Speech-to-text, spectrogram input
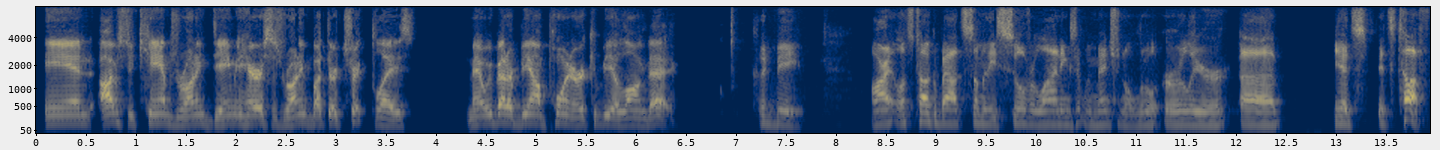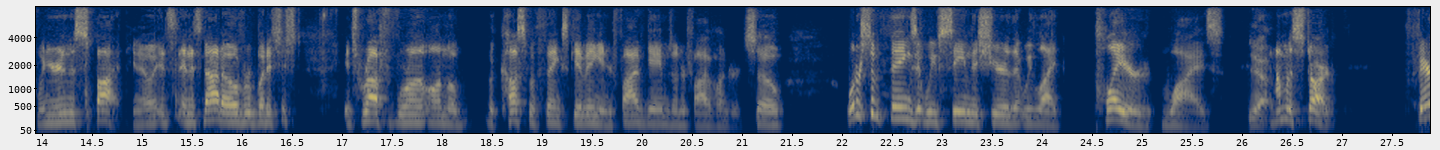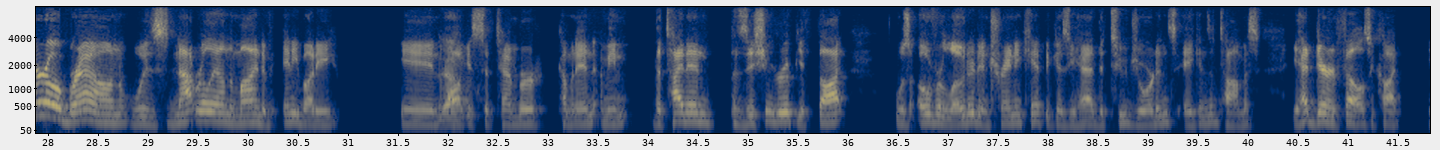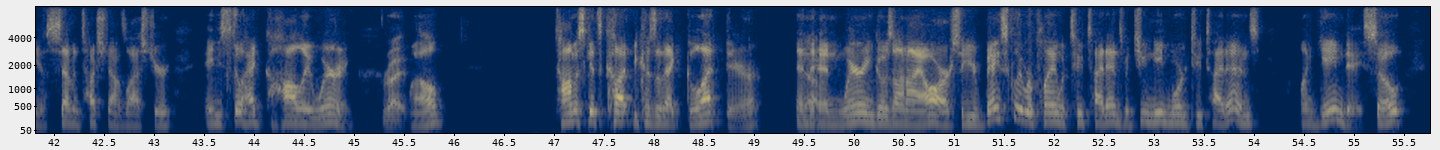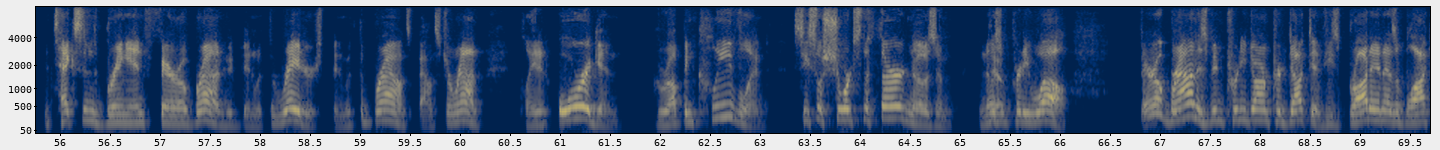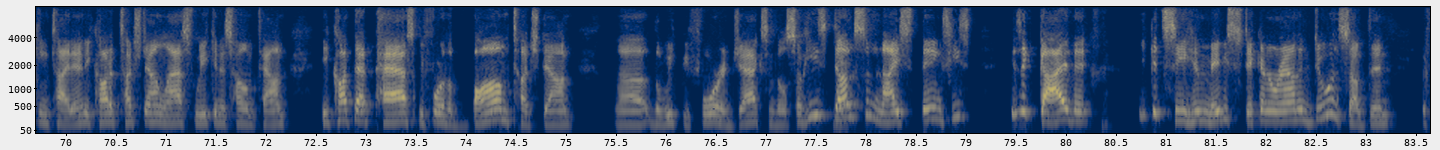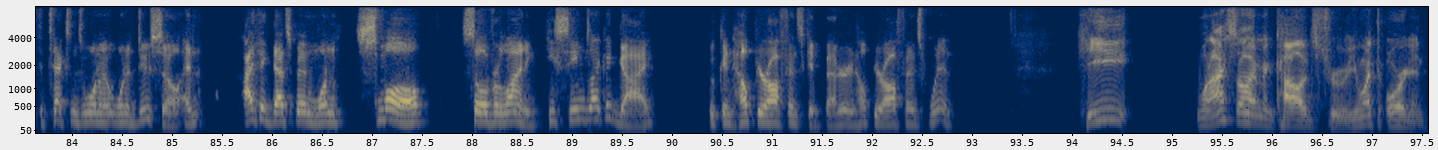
And obviously, Cam's running, Damien Harris is running, but they're trick plays man, we better be on point or it could be a long day. Could be. All right, let's talk about some of these silver linings that we mentioned a little earlier. Uh, it's it's tough when you're in this spot, you know. It's and it's not over, but it's just it's rough. We're on, on the the cusp of Thanksgiving, and you're five games under 500. So, what are some things that we've seen this year that we like, player wise? Yeah, and I'm going to start. Pharaoh Brown was not really on the mind of anybody in yeah. August, September coming in. I mean, the tight end position group you thought was overloaded in training camp because you had the two Jordans, Akins and Thomas. You had Darren Fells who caught you know seven touchdowns last year, and you still had Kahale Warring. Right. Well, Thomas gets cut because of that glut there, and yeah. then Warring goes on IR. So you're basically were playing with two tight ends, but you need more than two tight ends on game day. So the Texans bring in Pharaoh Brown, who'd been with the Raiders, been with the Browns, bounced around, played at Oregon, grew up in Cleveland, Cecil Shorts the third knows him, knows yep. him pretty well. Pharaoh Brown has been pretty darn productive. He's brought in as a blocking tight end. He caught a touchdown last week in his hometown. He caught that pass before the bomb touchdown uh, the week before in Jacksonville. So he's done some nice things. He's he's a guy that you could see him maybe sticking around and doing something if the Texans want to want to do so. And I think that's been one small silver lining. He seems like a guy who can help your offense get better and help your offense win he when I saw him in college, Drew, he went to Oregon.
